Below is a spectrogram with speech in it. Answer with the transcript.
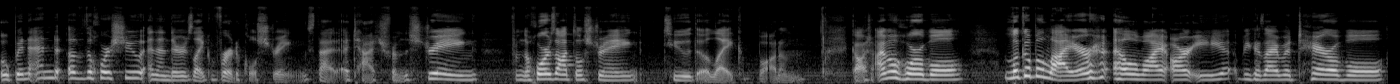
open end of the horseshoe and then there's like vertical strings that attach from the string from the horizontal string to the like bottom. Gosh, I'm a horrible look up a lyre L Y R E because I'm a terrible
